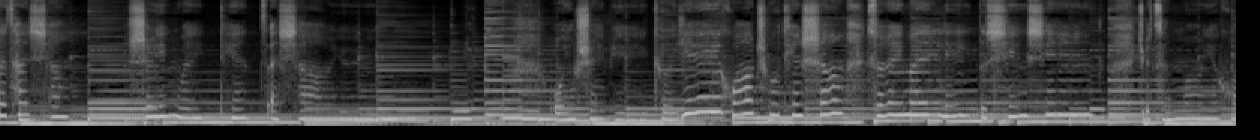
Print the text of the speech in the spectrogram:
在猜想，是因为天在下雨。我用水笔可以画出天上最美丽的星星，却怎么也画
